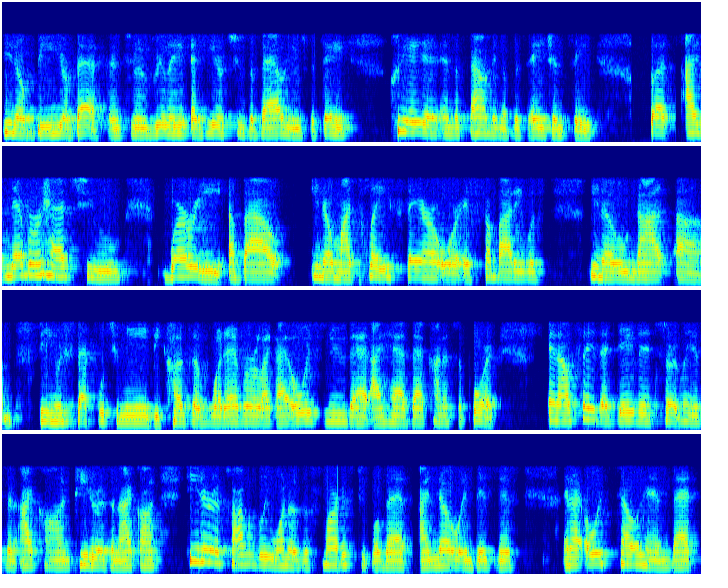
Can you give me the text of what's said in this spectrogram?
you know, be your best and to really adhere to the values that they created in the founding of this agency. But I never had to worry about, you know, my place there or if somebody was, you know, not um being respectful to me because of whatever. Like I always knew that I had that kind of support. And I'll say that David certainly is an icon. Peter is an icon. Peter is probably one of the smartest people that I know in business. And I always tell him that,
